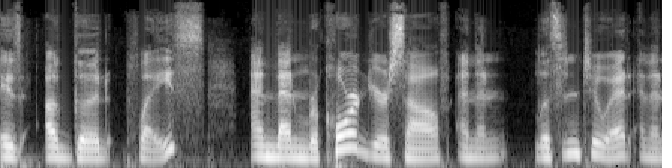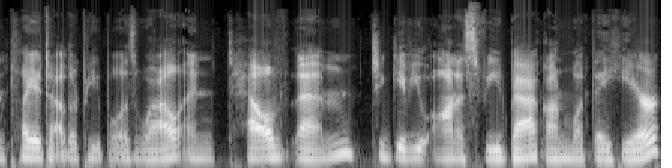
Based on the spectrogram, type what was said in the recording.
is a good place, and then record yourself and then listen to it and then play it to other people as well and tell them to give you honest feedback on what they hear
